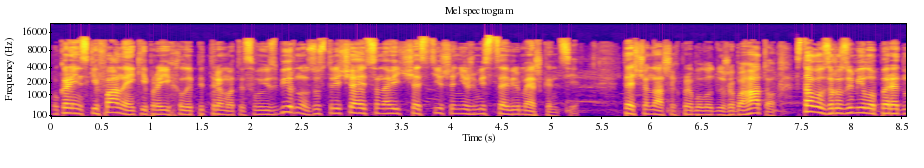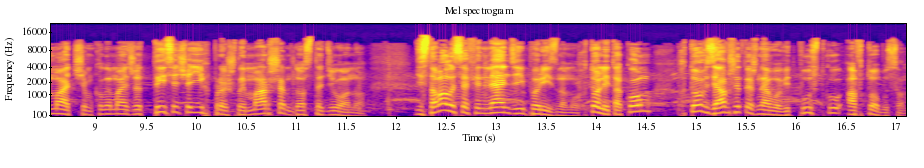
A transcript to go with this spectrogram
Українські фани, які приїхали підтримати свою збірну, зустрічаються навіть частіше, ніж місцеві мешканці. Те, що наших прибуло дуже багато, стало зрозуміло перед матчем, коли майже тисяча їх пройшли маршем до стадіону. Діставалися Фінляндії по-різному: хто літаком, хто взявши тижневу відпустку автобусом.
